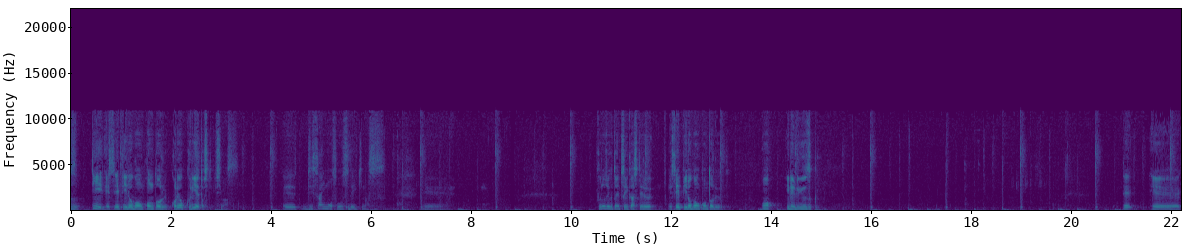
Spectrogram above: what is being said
ず tsap ログオンコントロールこれをクリエイトしします、えー、実際もうソースでいきます、えプロジェクトに追加している SAP ログオンコントロールを入れるユーズク。で、え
